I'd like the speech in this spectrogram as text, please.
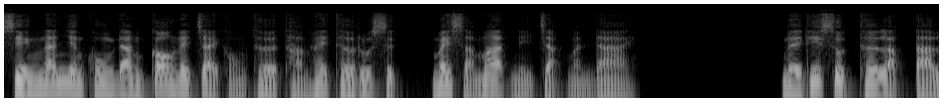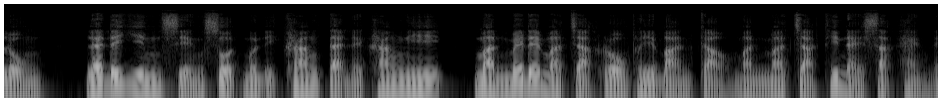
เสียงนั้นยังคงดังก้องในใจของเธอทำให้เธอรู้สึกไม่สามารถหนีจากมันได้ ในที่สุดเธอหลับตาลง และได้ยินเสียงสวดมนต์อีกครั้ง แต่ในครั้งนี้ มันไม่ได้มาจากโรงพยาบาลเก่า มันมาจากที่ไหนสักแห่งใน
